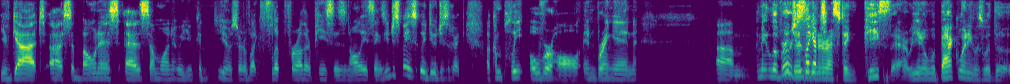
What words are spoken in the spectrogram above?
you've got uh, Sabonis as someone who you could, you know, sort of like flip for other pieces and all these things. You just basically do just like a complete overhaul and bring in um, I mean, Levert is like an interesting piece there. You know, back when he was with the,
